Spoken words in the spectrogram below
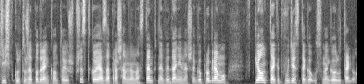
Dziś w Kulturze pod ręką to już wszystko. Ja zapraszam na następne wydanie naszego programu w piątek 28 lutego.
